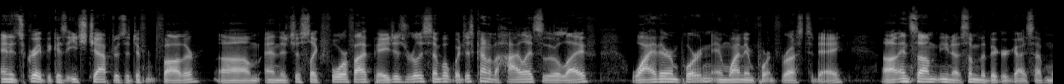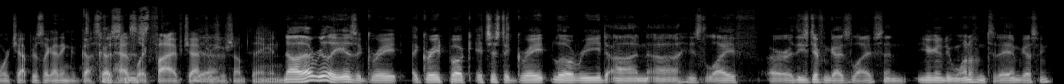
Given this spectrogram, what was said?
and it's great because each chapter is a different father, um, and there's just like four or five pages, really simple, but just kind of the highlights of their life, why they're important, and why they're important for us today. Uh, and some, you know, some of the bigger guys have more chapters. Like I think Augustine has like five chapters yeah. or something. And No, that really is a great a great book. It's just a great little read on uh, his life or these different guys' lives, and you're going to do one of them today, I'm guessing.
